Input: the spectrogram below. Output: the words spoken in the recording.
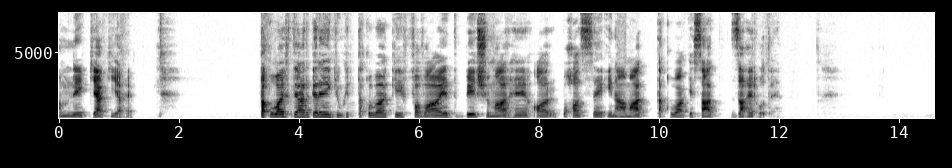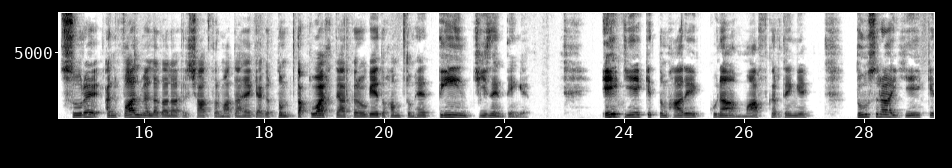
ہم نے کیا کیا ہے۔ تقوی اختیار کریں، کیونکہ تقوی کے فوائد بے شمار ہیں اور بہت سے انعامات تقوی کے ساتھ ظاہر ہوتے ہیں۔ سورہ انفال میں اللہ تعالیٰ ارشاد فرماتا ہے کہ اگر تم تقوی اختیار کرو گے تو ہم تمہیں تین چیزیں دیں گے۔ ایک یہ کہ تمہارے گناہ معاف کر دیں گے۔ دوسرا یہ کہ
